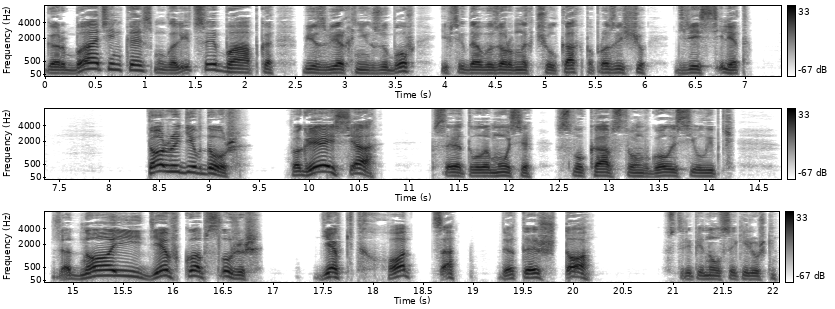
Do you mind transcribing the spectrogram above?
горбатенькая, смуглолицая бабка, без верхних зубов и всегда в изорванных чулках по прозвищу «двести лет». — Тоже иди в душ, погрейся, — посоветовала Муся с лукавством в голосе и улыбке. — Заодно и девку обслужишь. Девки-то ходца. — Да ты что? — встрепенулся Кирюшкин.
